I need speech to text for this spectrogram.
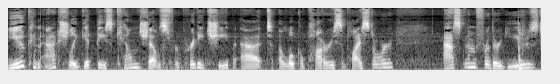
You can actually get these kiln shelves for pretty cheap at a local pottery supply store. Ask them for their used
